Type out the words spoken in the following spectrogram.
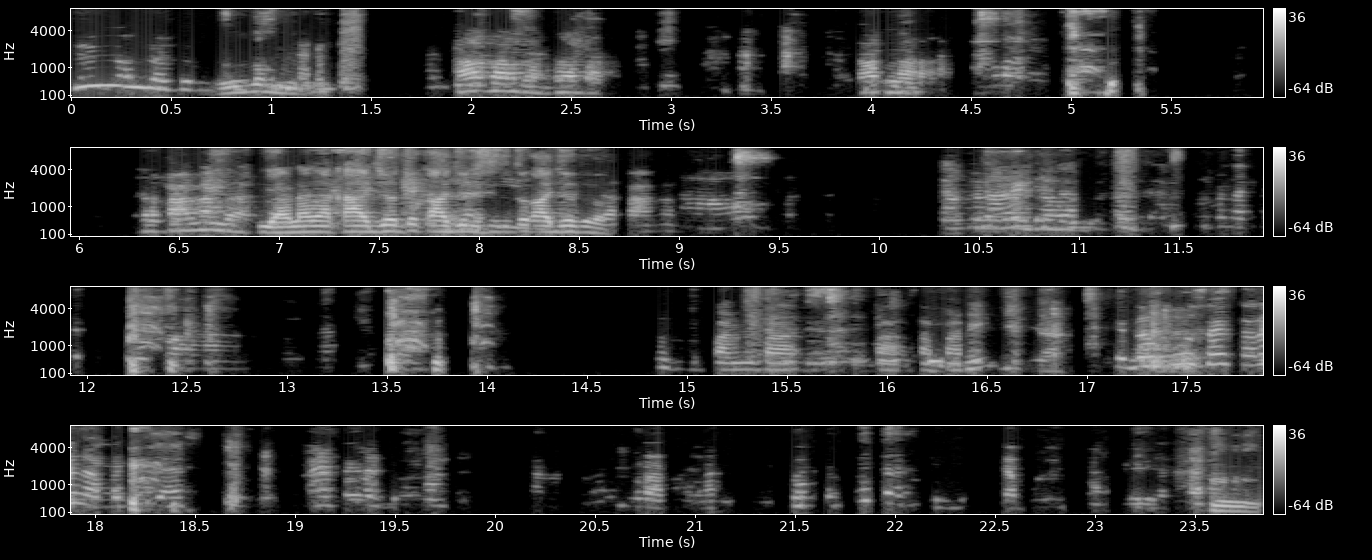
Belum belum. Apa bang? Apa? Apa? Rekaman dah. Yang nanya Kajo tuh Kajo di situ tuh Kajo tuh. Yang menarik. Depan Pak Pak Sapari. Bangku saya sekarang nggak pedas. Hmm.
